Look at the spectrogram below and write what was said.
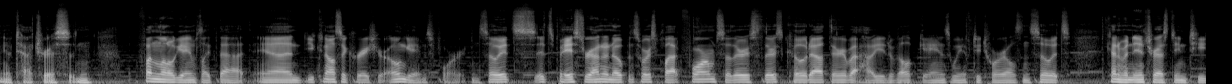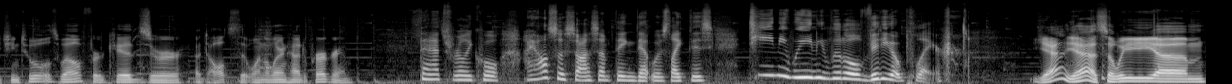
you know Tetris and fun little games like that. And you can also create your own games for it. And so it's it's based around an open source platform. So there's there's code out there about how you develop games. We have tutorials, and so it's kind of an interesting teaching tool as well for kids or adults that want to learn how to program. That's really cool. I also saw something that was like this teeny weeny little video player. yeah, yeah. So we um,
